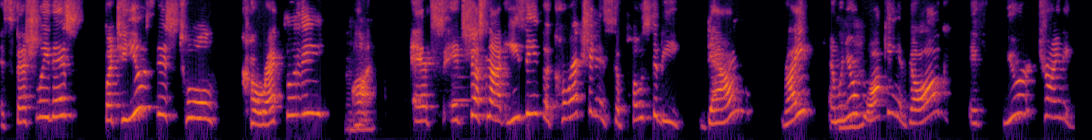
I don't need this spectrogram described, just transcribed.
especially this. But to use this tool correctly, uh, mm-hmm. it's it's just not easy. The correction is supposed to be down, right? And when mm-hmm. you're walking a dog, if you're trying to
